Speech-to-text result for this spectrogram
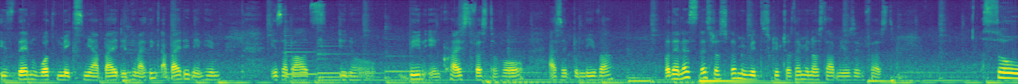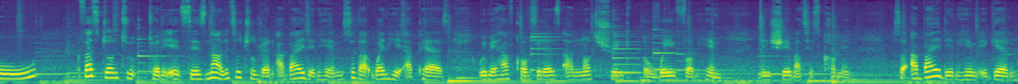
is then what makes me abide in him. I think abiding in him is about you know being in Christ first of all as a believer but then let's let's just let me read the scriptures. Let me not start musing first. So First John 2 28 says, Now little children abide in him, so that when he appears, we may have confidence and not shrink away from him in shame at his coming. So abide in him again,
